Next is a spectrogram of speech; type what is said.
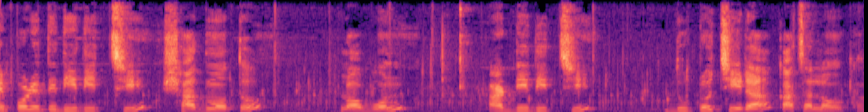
এরপর এতে দিয়ে দিচ্ছি স্বাদ মতো লবণ আর দিয়ে দিচ্ছি দুটো চেরা কাঁচা লঙ্কা।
